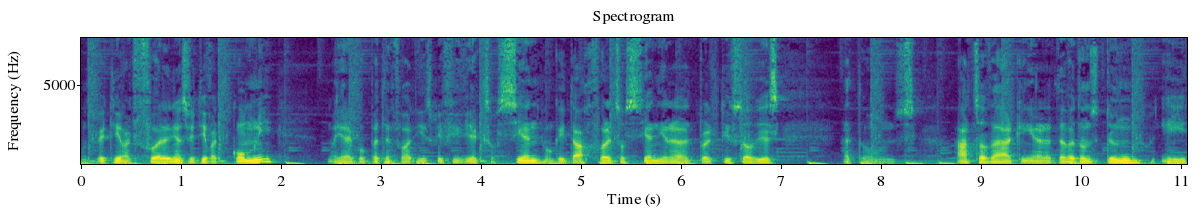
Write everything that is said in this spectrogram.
Ons weet nie wat voor lê nie, ons weet nie wat kom nie. Maar Here ek wil bid en vir U spesifiek vir week sal seën, ook die dag voor dit sal seën Here dat dit produktief sal wees dat ons hard sal werk en Here dat dit wat ons doen U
